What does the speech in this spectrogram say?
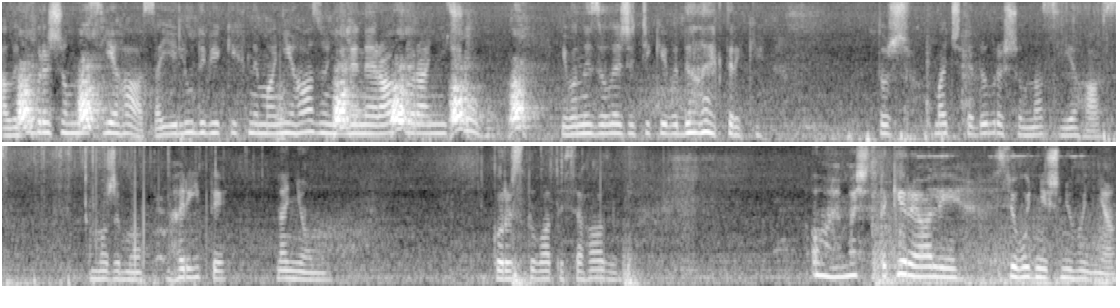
Але добре, що в нас є газ, а є люди, в яких нема ні газу, ні генератора, нічого. І вони залежать тільки від електрики. Тож, бачите, добре, що в нас є газ. Можемо гріти на ньому, користуватися газом. Ой, бачите, такі реалії сьогоднішнього дня.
